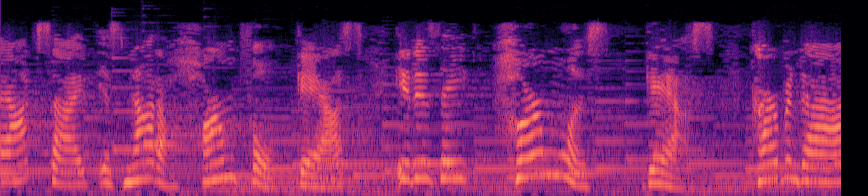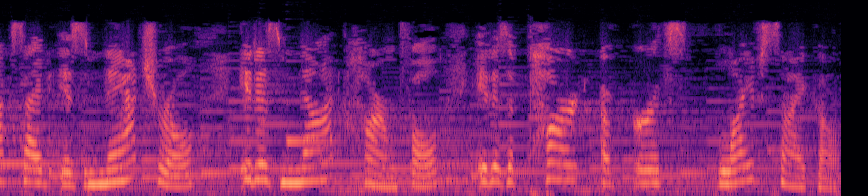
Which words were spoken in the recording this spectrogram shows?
dioxide is not a harmful gas, it is a harmless gas. Carbon dioxide is natural, it is not harmful, it is a part of Earth's life cycle.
